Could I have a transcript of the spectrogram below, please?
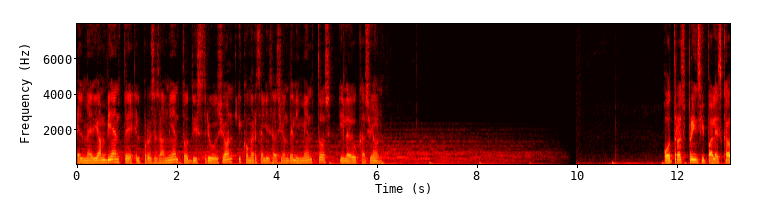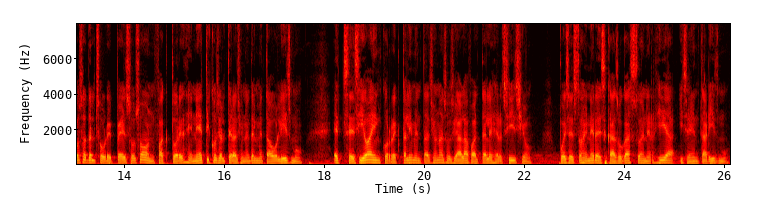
el medio ambiente, el procesamiento, distribución y comercialización de alimentos y la educación. Otras principales causas del sobrepeso son factores genéticos y alteraciones del metabolismo, excesiva e incorrecta alimentación asociada a la falta del ejercicio, pues esto genera escaso gasto de energía y sedentarismo,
